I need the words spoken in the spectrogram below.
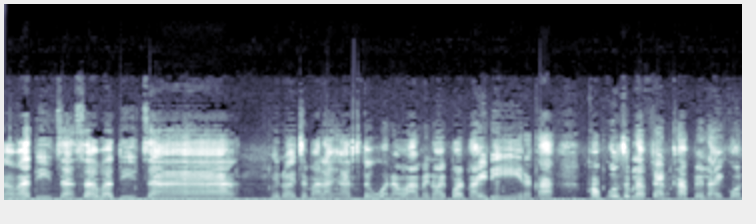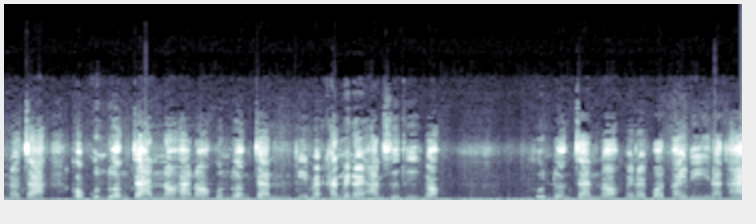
สวัสดีจ้าสวัสดีจ้าแม่น้อยจะมารายงานตัวนะว่าแม่น้อยปลอดภัยดีนะคะ ขอบคุณสำหรับแฟนคลับหลายๆคนเนาะจ้ะขอบคุณดวงจันทร์เนาะค่ะเนาะคุณดวงจันทร์ที่คันแม่น้อยอ่านซื้อถือเนาะคุณดวงจันทร์เนาะแม่น้อยปลอดภัยดีนะคะ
